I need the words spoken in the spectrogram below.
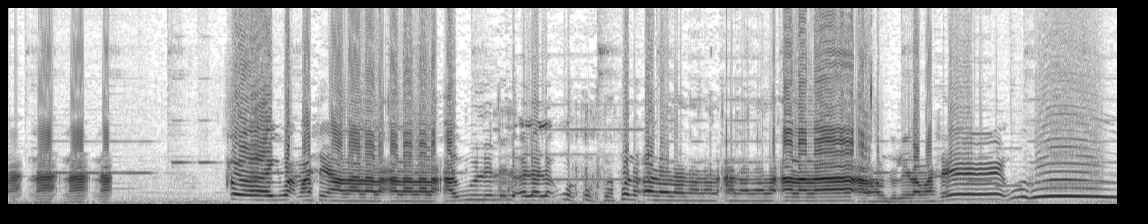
nak nak nak nak. Wah, iwak masih ala ala ala ala ala ala. Ala ala ala. Ala ala ala ala ala ala ala. Alhamdulillah masih wuhu. uh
